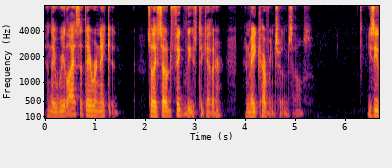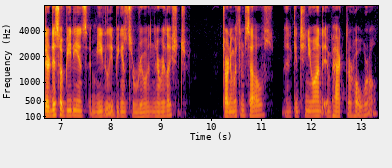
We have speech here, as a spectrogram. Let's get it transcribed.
and they realized that they were naked. So they sewed fig leaves together and made coverings for themselves. You see, their disobedience immediately begins to ruin their relationship, starting with themselves and continue on to impact their whole world.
